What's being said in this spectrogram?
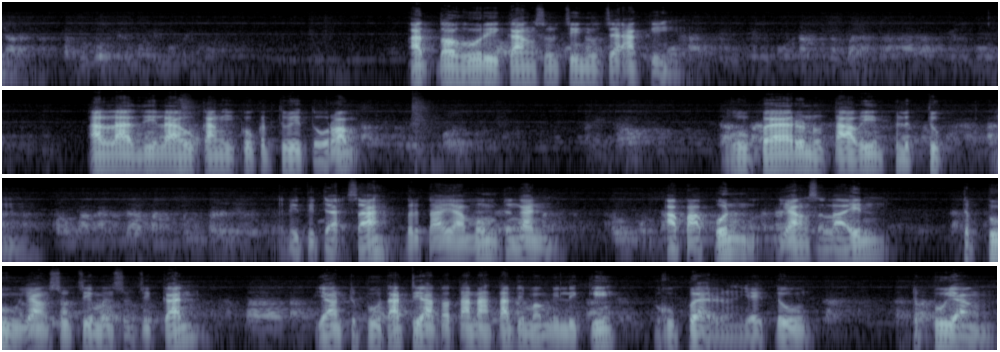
at-tahuri kang suci nyucikake. Alladzi lahu kang iku kedue turab. Rubarun utawi bledug Jadi tidak sah bertayamum dengan apa pun yang selain debu yang suci mensucikan yang debu tadi atau tanah tadi memiliki rubar yaitu debu yang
